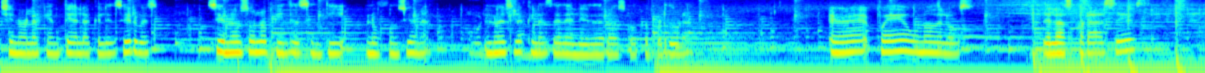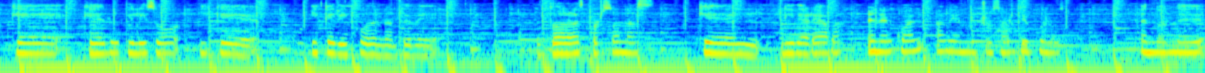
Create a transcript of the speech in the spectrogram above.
sino la gente a la que le sirves. Si no solo piensas en ti, no funciona. No es la clase de liderazgo que perdura. Eh, fue uno de de las frases que, él utilizó y que, y que dijo delante de, todas las personas que él lideraba, en el cual había muchos artículos en donde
